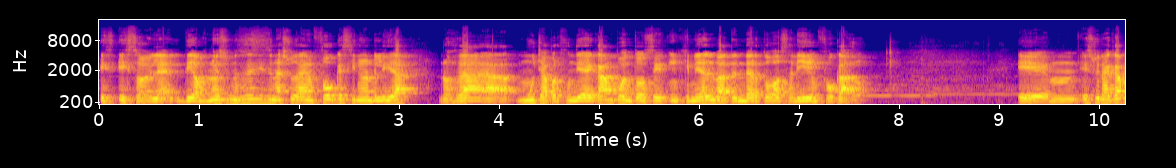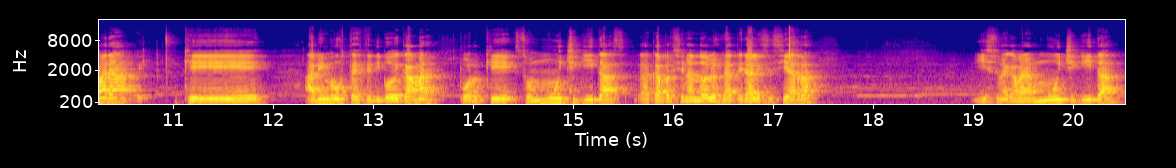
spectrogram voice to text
Es eso, digamos, no, no sé si es una ayuda de enfoque, sino en realidad nos da mucha profundidad de campo, entonces en general va a tender todo a salir enfocado. Eh, es una cámara que a mí me gusta este tipo de cámaras porque son muy chiquitas, acá presionando los laterales se cierra, y es una cámara muy chiquita,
